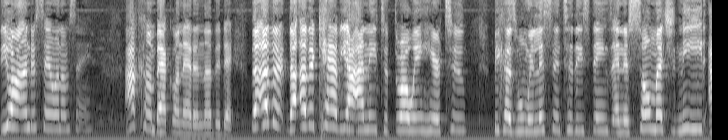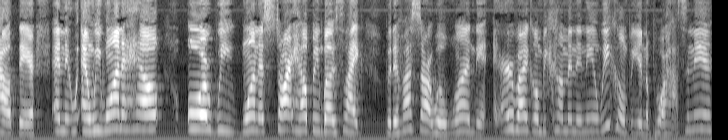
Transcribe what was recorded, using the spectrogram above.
Do you all understand what I'm saying? I'll come back on that another day. The other, the other caveat I need to throw in here too, because when we listen to these things and there's so much need out there, and it, and we want to help or we want to start helping, but it's like, but if I start with one, then everybody gonna be coming, and then we gonna be in the poorhouse, and then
